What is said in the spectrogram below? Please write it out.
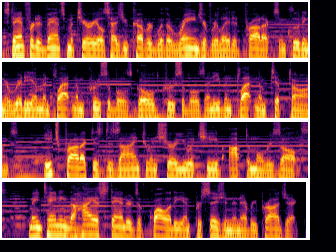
Stanford Advanced Materials has you covered with a range of related products including iridium and platinum crucibles, gold crucibles, and even platinum tip tongs. Each product is designed to ensure you achieve optimal results, maintaining the highest standards of quality and precision in every project.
